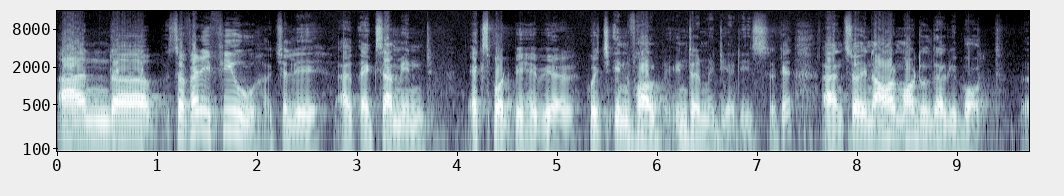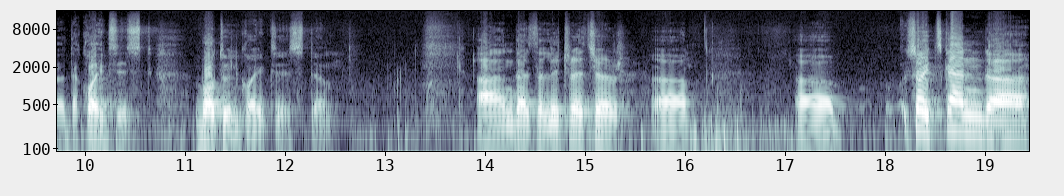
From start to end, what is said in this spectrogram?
And uh, so very few actually I've examined export behavior which involve intermediaries. Okay, and so in our model there'll be both. Uh, the coexist, both will coexist. Um, and there's a literature. Uh, uh, so it's scanned uh,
